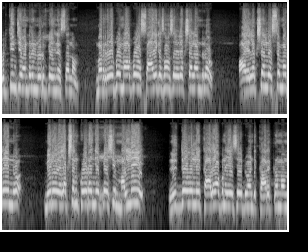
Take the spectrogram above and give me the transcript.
గుర్తించి వెంటనే నోటిఫికేషన్ ఇస్తున్నాం. మరి రేపు మాపు స్థానిక సంస్థల ఎలక్షన్లు అంటున్నావు. ఆ ఎలక్షన్లు వస్తే మరి మీరు ఎలక్షన్ కోడ్ అని చెప్పేసి మళ్ళీ నిరుద్యోగుల్ని కాలయాపన చేసేటువంటి కార్యక్రమం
